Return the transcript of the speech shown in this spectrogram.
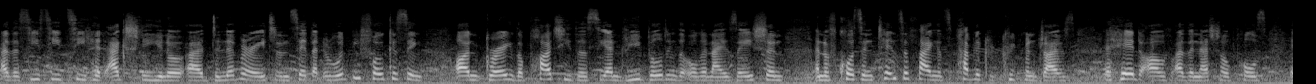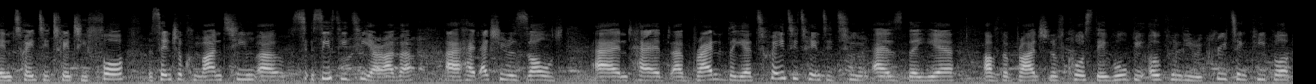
uh, the CCT had actually, you know, uh, deliberated and said that it would be focusing on growing the party this year and rebuilding the organization, and of course intensifying its public recruitment drives ahead of uh, the national polls in 2024. The Central Command Team, uh, CCT rather, uh, had actually resolved and had uh, branded the year 2022 as the year of the branch. And of course, they will be openly recruiting people.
